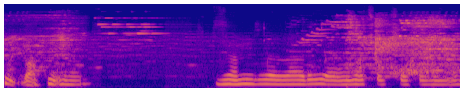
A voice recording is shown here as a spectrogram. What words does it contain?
Allah'ım. Gizemli de var ya ona çok şaşırdım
